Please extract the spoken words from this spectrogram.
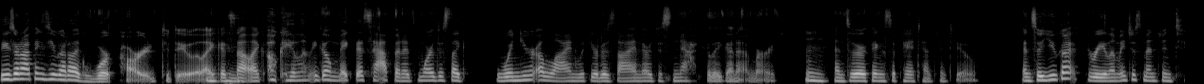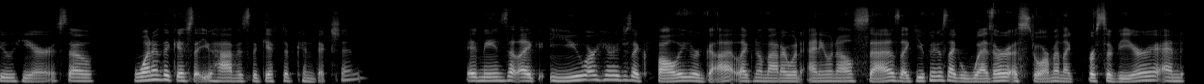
These are not things you got to like work hard to do. Like, it's Mhm. not like, okay, let me go make this happen. It's more just like when you're aligned with your design, they're just naturally going to emerge. Mm. And so there are things to pay attention to. And so you got three. Let me just mention two here. So one of the gifts that you have is the gift of conviction. It means that like you are here to just like follow your gut, like no matter what anyone else says, like you can just like weather a storm and like persevere. And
